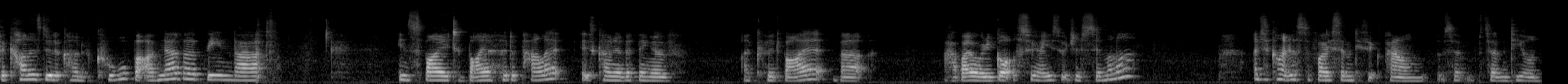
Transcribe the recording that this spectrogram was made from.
the colours do look kind of cool but I've never been that inspired to buy a Huda palette. It's kind of a thing of I could buy it but have I already got shades which are similar? I just can't justify £76, 70 odd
